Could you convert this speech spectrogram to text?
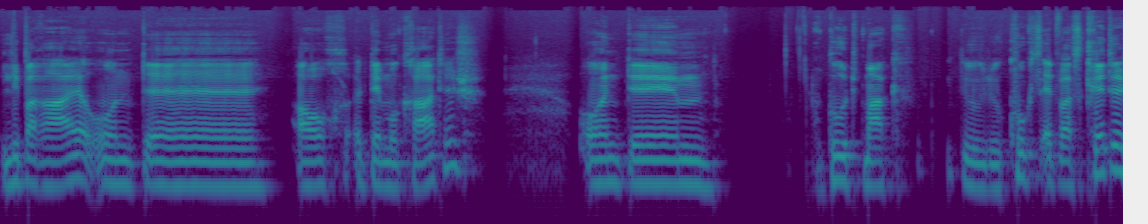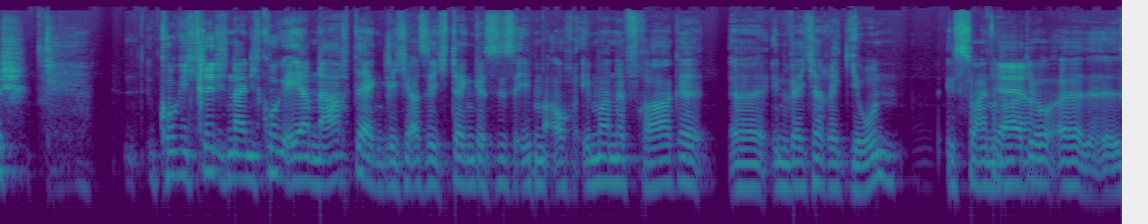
liberal und äh, auch demokratisch. Und ähm, gut, Marc, du, du guckst etwas kritisch. Gucke ich kritisch? Nein, ich gucke eher nachdenklich. Also ich denke, es ist eben auch immer eine Frage, äh, in welcher Region ist so ein ja, Radio. Ja. Äh,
